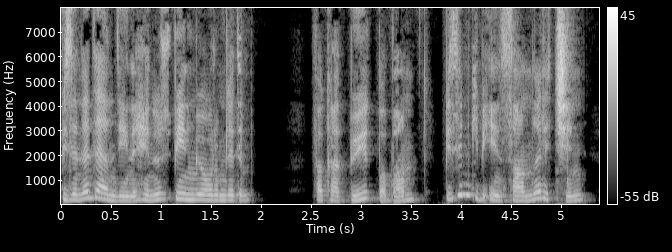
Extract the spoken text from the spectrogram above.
Bize ne dendiğini henüz bilmiyorum dedim. Fakat büyük babam bizim gibi insanlar için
